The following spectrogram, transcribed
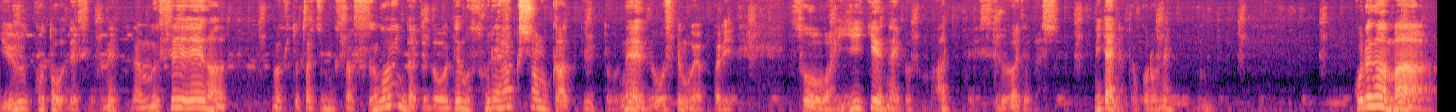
いうことですよね。だから無声映画の人たちもさ、すごいんだけど、でもそれアクションかっていうとね、どうしてもやっぱりそうは言い切れない部分もあったりするわけだし、みたいなところね。うん、これがまあ、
